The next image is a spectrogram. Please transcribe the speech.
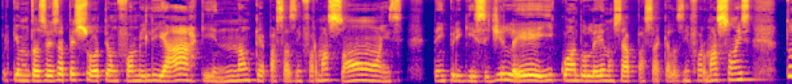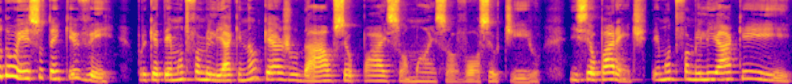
Porque muitas vezes a pessoa tem um familiar que não quer passar as informações, tem preguiça de ler e quando lê não sabe passar aquelas informações. Tudo isso tem que ver, porque tem muito familiar que não quer ajudar o seu pai, sua mãe, sua avó, seu tio e seu parente. Tem muito familiar que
